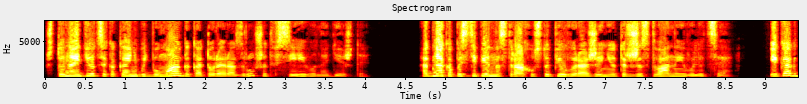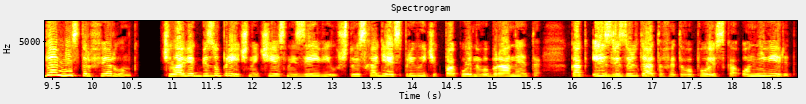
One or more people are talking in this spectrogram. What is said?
что найдется какая-нибудь бумага, которая разрушит все его надежды. Однако постепенно страх уступил выражению торжества на его лице, и когда мистер Ферланг Человек безупречно честный заявил, что, исходя из привычек покойного баронета, как и из результатов этого поиска, он не верит,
